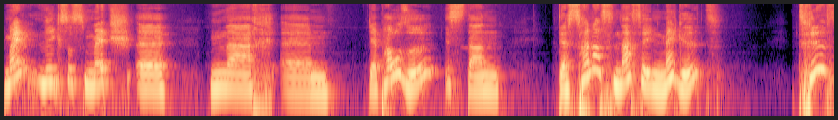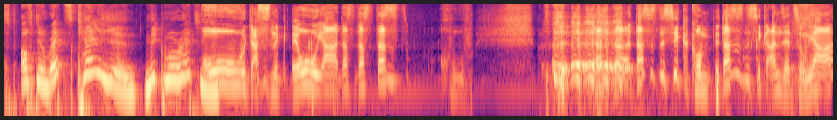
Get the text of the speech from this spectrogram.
Mein nächstes Match äh, nach ähm, der Pause ist dann der Son of Nothing Maggot trifft auf den Red Scallion, Mick Moretti. Oh, das ist eine. Oh ja, das, das, das ist. Oh. Das, da- das ist eine sicke Kom Das ist eine sicke Ansetzung, ja.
